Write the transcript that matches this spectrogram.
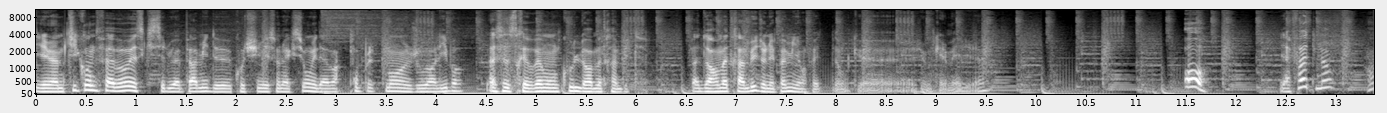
Il a eu un petit compte Favo, est-ce que ça lui a permis de continuer son action et d'avoir complètement un joueur libre? Là, ça serait vraiment cool de remettre un but. Enfin, de remettre un but, j'en ai pas mis en fait, donc euh, je vais me calmer déjà. Oh! Il y a faute, non? Oh!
